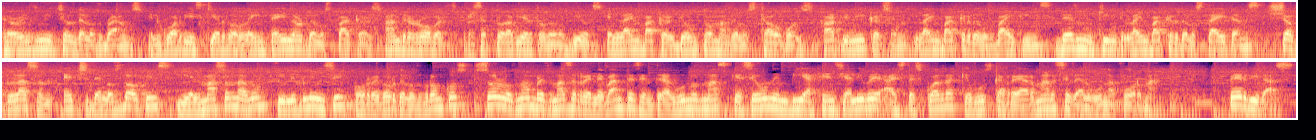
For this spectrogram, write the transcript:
Terrence Mitchell de los Browns. El guardia izquierdo Lane Taylor de los Packers. Andrew Roberts, receptor abierto de los Bills. El linebacker Joe Thomas de los Cowboys. Hardy Nickerson, linebacker de los Vikings. Desmond King, linebacker de los Titans. Chuck Lawson, edge de los Dolphins. Y el más sonado, Philip Lindsay, corredor de los Broncos, son los nombres más relevantes entre algunos más que se unen vía agencia libre a esta escuadra que busca rearmarse de alguna forma. Pérdidas.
